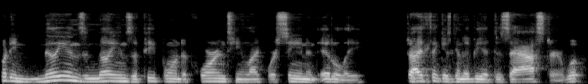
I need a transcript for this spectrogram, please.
putting millions and millions of people into quarantine like we're seeing in Italy, which I think is going to be a disaster. We'll,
